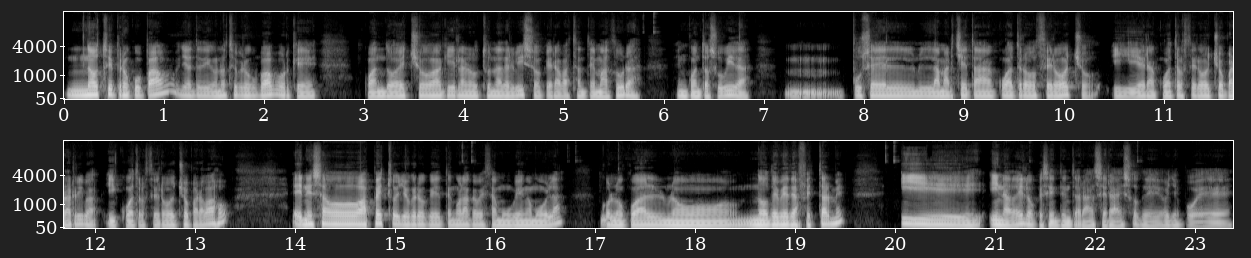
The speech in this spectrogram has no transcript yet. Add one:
no estoy preocupado, ya te digo, no estoy preocupado porque cuando he hecho aquí la nocturna del viso, que era bastante más dura en cuanto a subida, mm, puse la marcheta 408 y era 408 para arriba y 408 para abajo. En esos aspectos yo creo que tengo la cabeza muy bien amueblada, con lo cual no, no debe de afectarme. Y, y, nada, y lo que se intentará será eso de, oye, pues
